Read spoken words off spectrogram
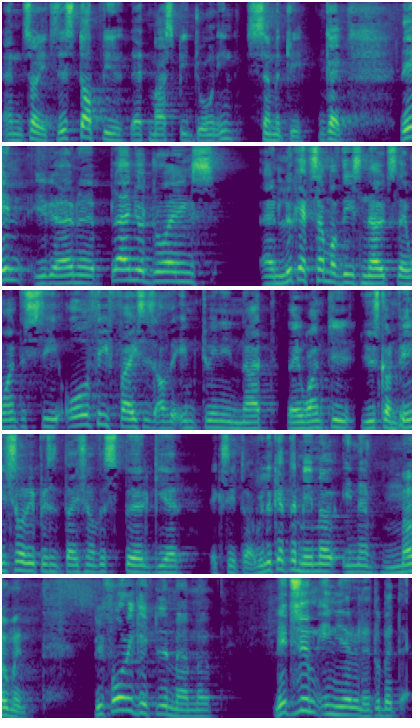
And sorry, it's this top view that must be drawn in symmetry. Okay. Then you're going to plan your drawings and look at some of these notes. They want to see all three faces of the M20 nut. They want to use conventional representation of the spur gear, etc. We look at the memo in a moment. Before we get to the memo, let's zoom in here a little bit.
